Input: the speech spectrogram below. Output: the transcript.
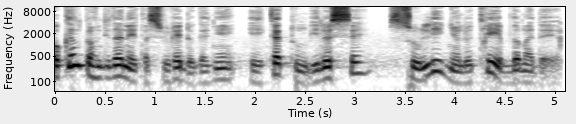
aucun candidat n'est assuré de gagner et Katumbi le sait, souligne le tri hebdomadaire.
